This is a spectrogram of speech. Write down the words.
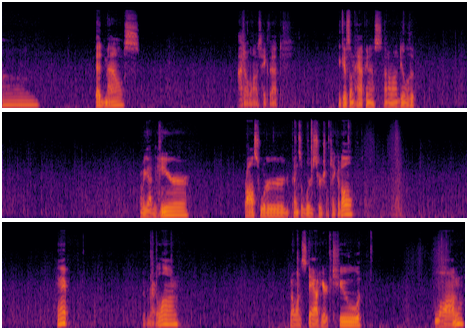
Um, dead mouse. I don't want to take that. It gives unhappiness. I don't want to deal with it. What we got in here? Crossword, pencil word search, I'll take it all. Okay. Moving right along. I don't want to stay out here too long.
